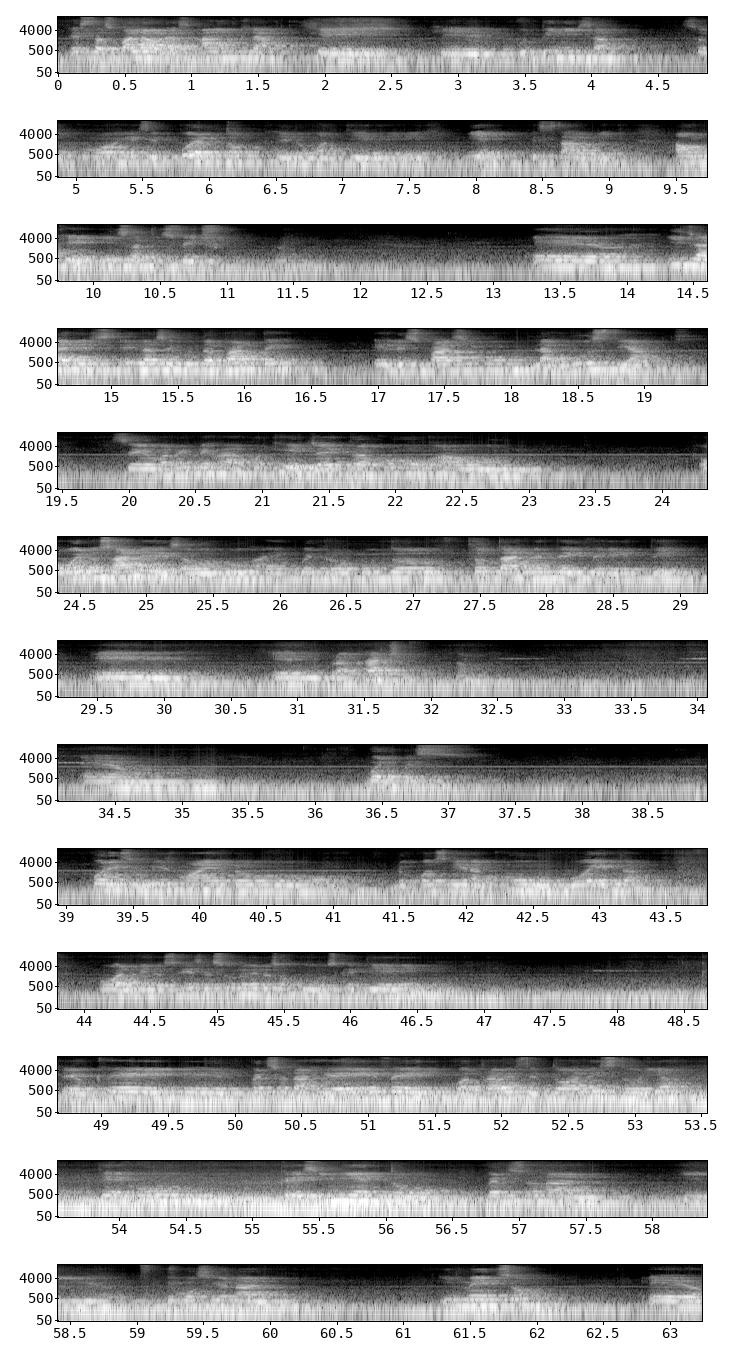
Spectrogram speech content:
estas palabras ancla que, él utiliza son como ese puerto que lo mantiene bien, estable, aunque insatisfecho. Eh, y ya en, en, la segunda parte, el espacio, la angustia, se ve más reflejada porque ella entra como a un, o bueno, sale de esa burbuja y encuentra un mundo totalmente diferente eh, en Brancacho. ¿no? Eh, bueno, pues por eso mismo a él lo, lo consideran como un poeta, o al menos ese es uno de los apodos que tiene. Creo que el personaje de Federico a través de toda la historia tiene como un crecimiento personal y emocional inmenso. Eh,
